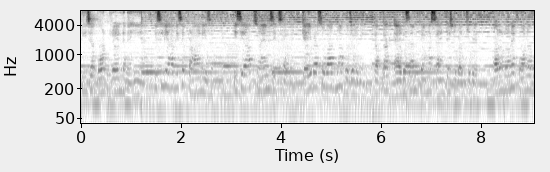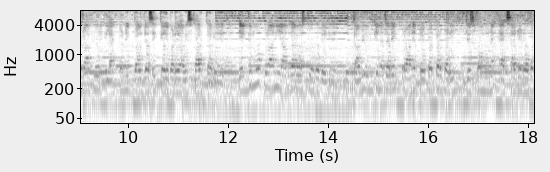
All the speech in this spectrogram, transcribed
टीचर बहुत ट्रेंड नहीं है, इसलिए हम इसे पढ़ा नहीं सकते। इसे आप स्वयं सीख सकते कई वर्षों बाद माँ गुजर गई तब तक एडिसन फ़ेमस साइंटिस्ट बन चुके और उन्होंने फोनोग्राफी और इलेक्ट्रॉनिक बल्ब जैसे कई बड़े आविष्कार कर लिए थे। एक दिन वो पुरानी यादगार वस्तुओं को देख रहे तभी उनकी नज़र एक पुराने पेपर पर पड़ी, जिसको उन्होंने एक्साइटेड होकर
